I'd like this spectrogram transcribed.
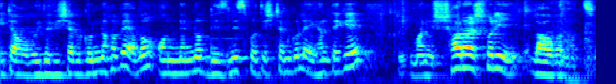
এটা অবৈধ হিসাবে গণ্য হবে এবং অন্যান্য বিজনেস প্রতিষ্ঠানগুলো এখান থেকে মানে সরাসরি লাভবান হচ্ছে।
